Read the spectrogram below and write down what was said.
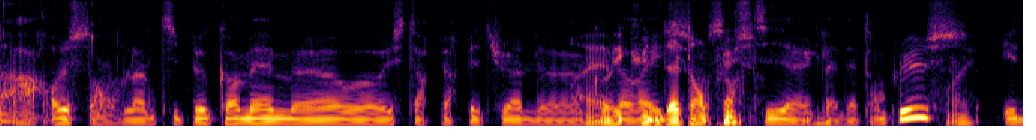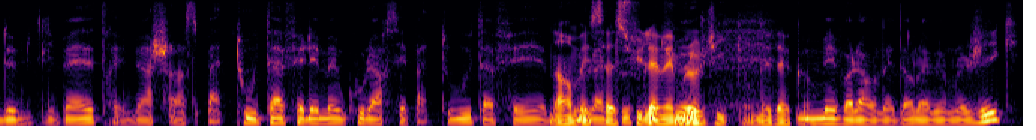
Ça ressemble un petit peu quand même euh, au Easter Perpetual euh, Ouais, avec une date qui en plus. avec la date en plus. Ouais. Et 2 mm et machin. C'est pas tout à fait les mêmes couleurs, c'est pas tout à fait. Non, mais ça suit la même veux. logique, on est d'accord. Mais voilà, on est dans la même logique.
